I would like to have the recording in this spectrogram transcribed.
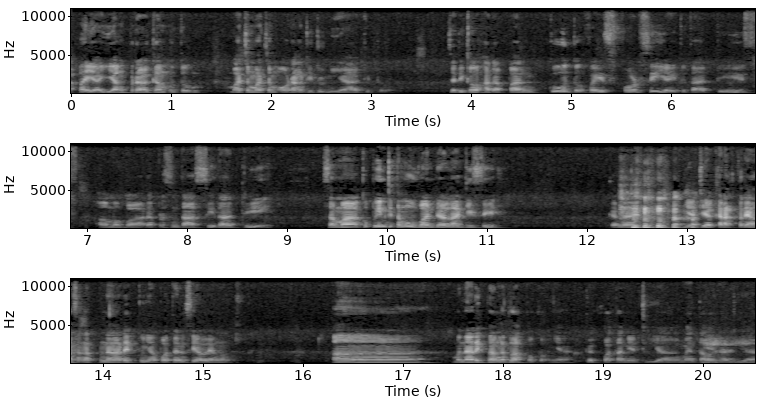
apa ya, yang beragam untuk macam-macam orang di dunia gitu. Jadi kalau harapanku untuk Phase 4 sih yaitu tadi eh, membawa representasi tadi sama aku pengen ketemu Wanda lagi sih. Karena ya dia karakter yang sangat menarik punya potensial yang eh menarik banget lah pokoknya. Kekuatannya dia mentalnya dia.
